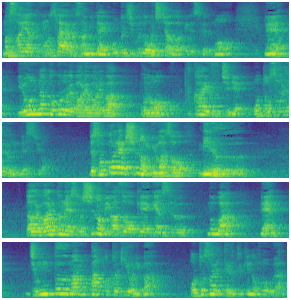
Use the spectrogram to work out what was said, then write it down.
まあ最悪このさやかさんみたいに本当に自分で落ちちゃうわけですけどもねいろんなところで我々はこの深い淵で落とされるんですよ。でそこで主の御業を見る。だから割とねその主の御業を経験するのはね順風満帆の時よりは落とされてる時の方が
